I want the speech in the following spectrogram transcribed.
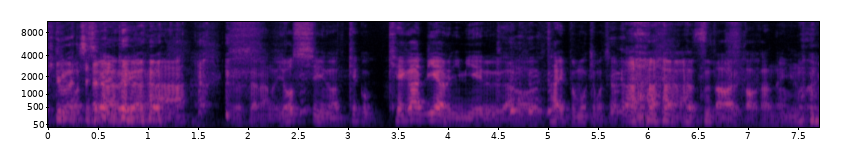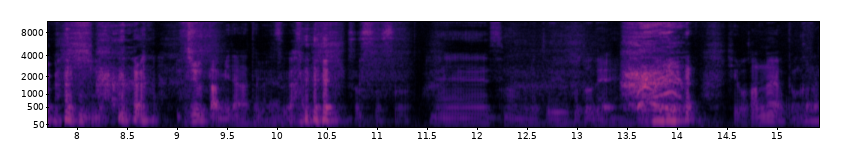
気持ち悪いな。気持ち悪いあのヨッシーの結構毛がリアルに見えるあのタイプも気持ち悪い。伝わるかわかんないけど。絨毯みたいになってるやつが。そうそうそう。ねえスマブラということで広がんないよここから。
